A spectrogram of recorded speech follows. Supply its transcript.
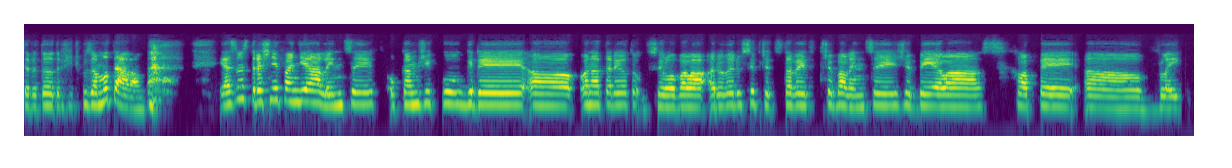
se do toho trošičku zamotávám. Já jsem strašně fandila Linci v okamžiku, kdy uh, ona tady o to usilovala a dovedu si představit třeba Linci, že by jela s chlapy uh, v Lake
